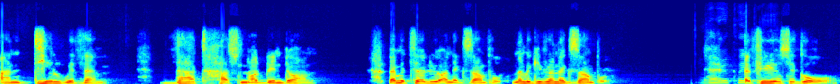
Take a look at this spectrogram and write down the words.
and deal with them. That has not been done. Let me tell you an example. Let me give you an example. A few years ago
